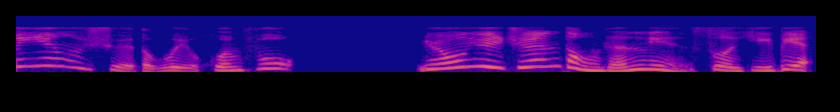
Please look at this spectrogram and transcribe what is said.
映雪的未婚夫，刘玉娟等人脸色一变，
